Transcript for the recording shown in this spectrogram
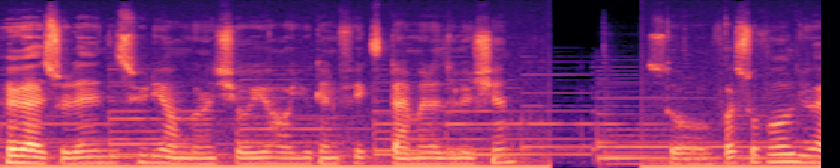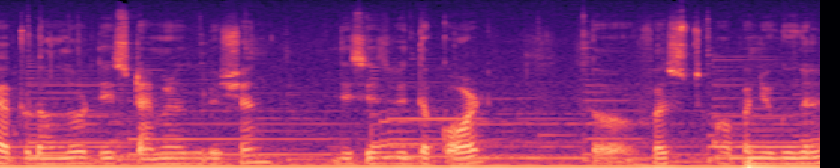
Hey guys, today in this video I'm going to show you how you can fix timer resolution. So first of all you have to download this timer resolution. This is with the code. So first open your Google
